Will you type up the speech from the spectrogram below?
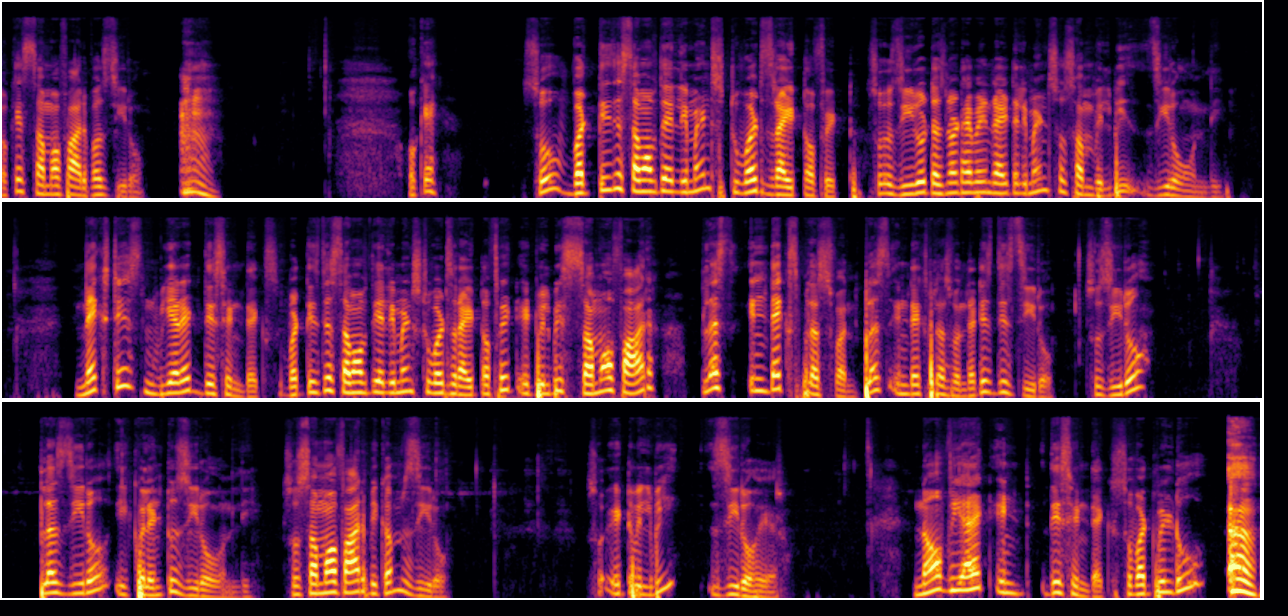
okay sum of r was 0 okay so what is the sum of the elements towards right of it? So 0 does not have any right element so sum will be 0 only. Next is we are at this index. What is the sum of the elements towards right of it? It will be sum of r plus index plus 1 plus index plus 1 that is this 0 so 0 plus 0 equivalent to 0 only. So sum of r becomes 0 so it will be 0 here. Now we are at in this index. So what we'll do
